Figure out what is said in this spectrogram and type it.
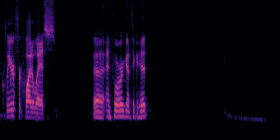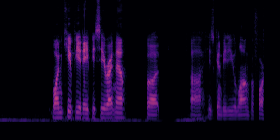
clear for quite a ways. Uh, N4, gotta take a hit. One QP at APC right now, but uh, he's gonna be you long before.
